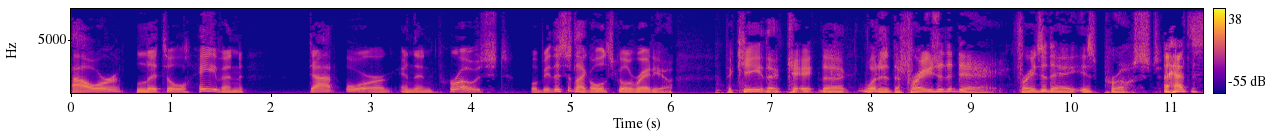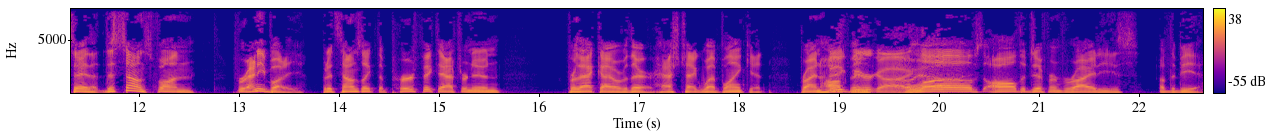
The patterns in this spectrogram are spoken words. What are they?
Our Little Haven dot org and then Prost will be. This is like old school radio. The key, the the what is it? The phrase of the day. Phrase of the day is Prost. I have to say that this sounds fun for anybody, but it sounds like the perfect afternoon for that guy over there. Hashtag wet blanket. Brian Hoffman beer guy. loves all the different varieties of the beer.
